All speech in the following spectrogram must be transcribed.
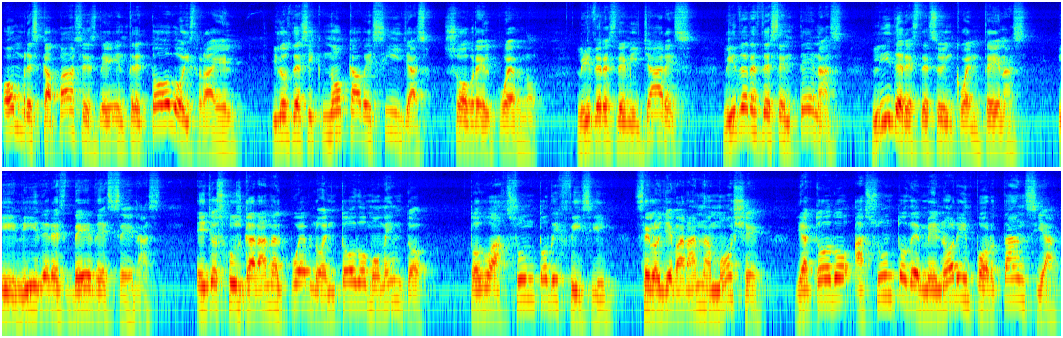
hombres capaces de entre todo Israel y los designó cabecillas sobre el pueblo, líderes de millares, líderes de centenas, líderes de cincuentenas y líderes de decenas. Ellos juzgarán al pueblo en todo momento. Todo asunto difícil se lo llevarán a Moshe y a todo asunto de menor importancia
